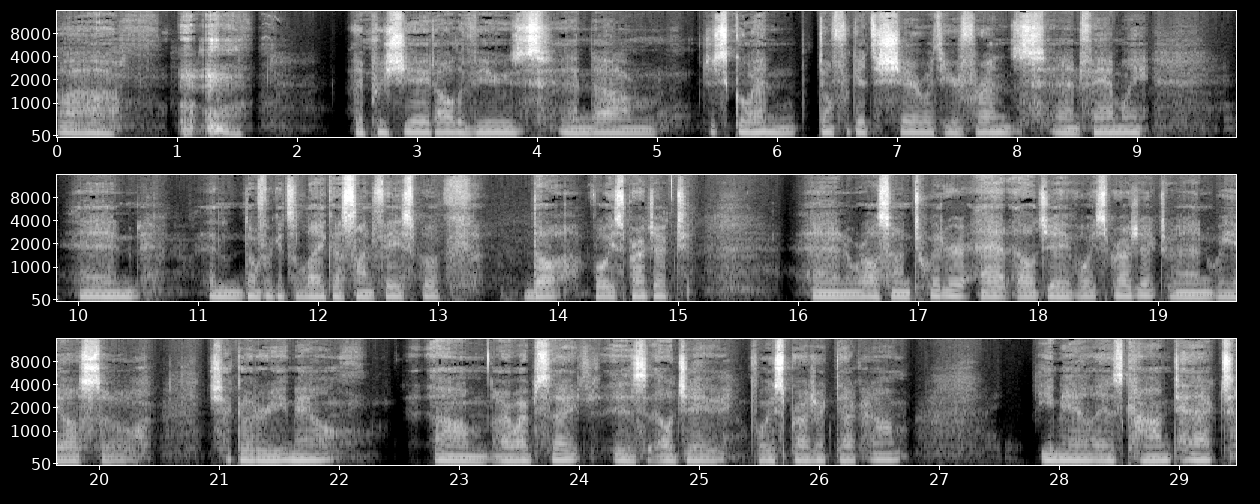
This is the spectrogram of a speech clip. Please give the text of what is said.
Uh, I appreciate all the views and um, just go ahead and don't forget to share with your friends and family. And and don't forget to like us on Facebook, The Voice Project. And we're also on Twitter at LJ Voice Project. And we also check out our email. Um, our website is ljvoiceproject.com. Email is contact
